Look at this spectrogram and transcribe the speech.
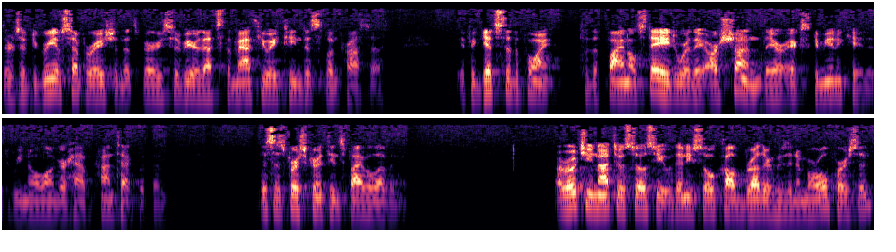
There's a degree of separation that's very severe. That's the Matthew 18 discipline process. If it gets to the point, to the final stage where they are shunned, they are excommunicated. We no longer have contact with them. This is 1 Corinthians 5.11. I wrote you not to associate with any so-called brother who's an immoral person,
